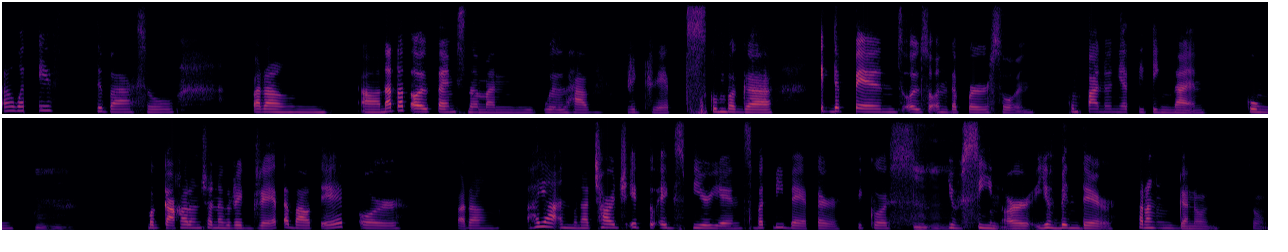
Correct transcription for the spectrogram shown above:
"Ah, what if?" 'Di ba? So, parang, ah, not at all times naman we'll have regrets. Kumbaga, it depends also on the person kung paano niya titingnan. Kung Mhm. magkakaroon siya ng regret about it or parang hayaan mo na, charge it to experience but be better because Mhm. you've seen or you've been there, parang gano'n. So,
